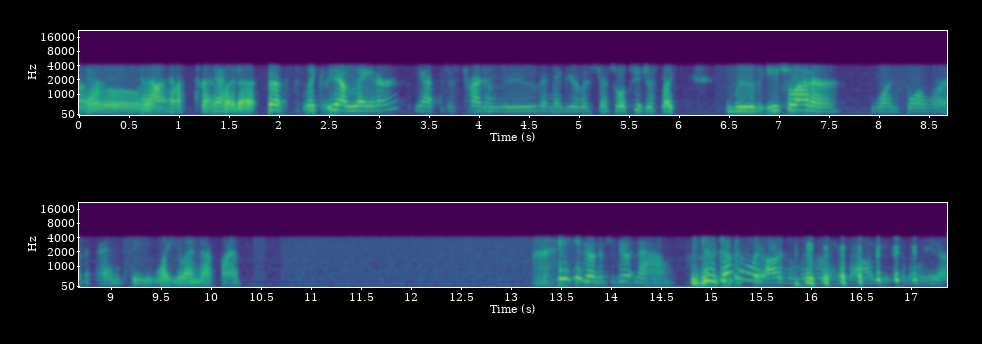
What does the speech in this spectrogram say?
Oh, Yeah. now I'm gonna have to translate it. So, like, yeah, later, yeah, just try to move, and maybe your listeners will too. Just like move each letter one forward and see what you end up with. you don't have to do it now. You definitely are delivering value to the reader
